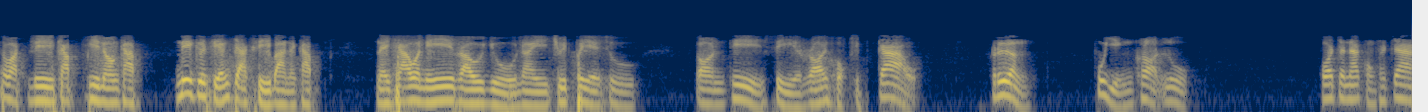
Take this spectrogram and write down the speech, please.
สวัสดีครับพี่น้องครับ นี่คือเสียงจากสีบานนะครับ ในเช้าวันนี้เราอยู่ในชีวิตพระเยซู ตอนที่ 469 เรื่องผู้หญิงคลอดลูกพระวจนะของพระเจ้า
